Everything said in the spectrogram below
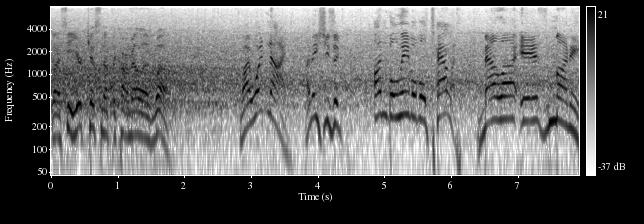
So I see you're kissing up to Carmella as well. Why wouldn't I? I think she's an unbelievable talent. Mella is money.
